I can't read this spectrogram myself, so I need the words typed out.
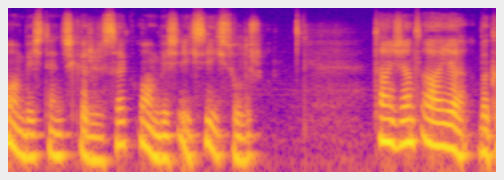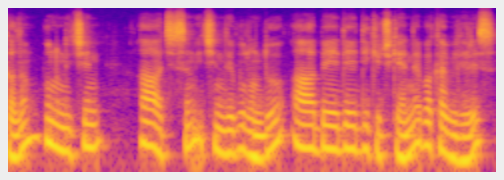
15'ten çıkarırsak 15 eksi x olur. Tanjant A'ya bakalım. Bunun için A açısının içinde bulunduğu ABD dik üçgenine bakabiliriz.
